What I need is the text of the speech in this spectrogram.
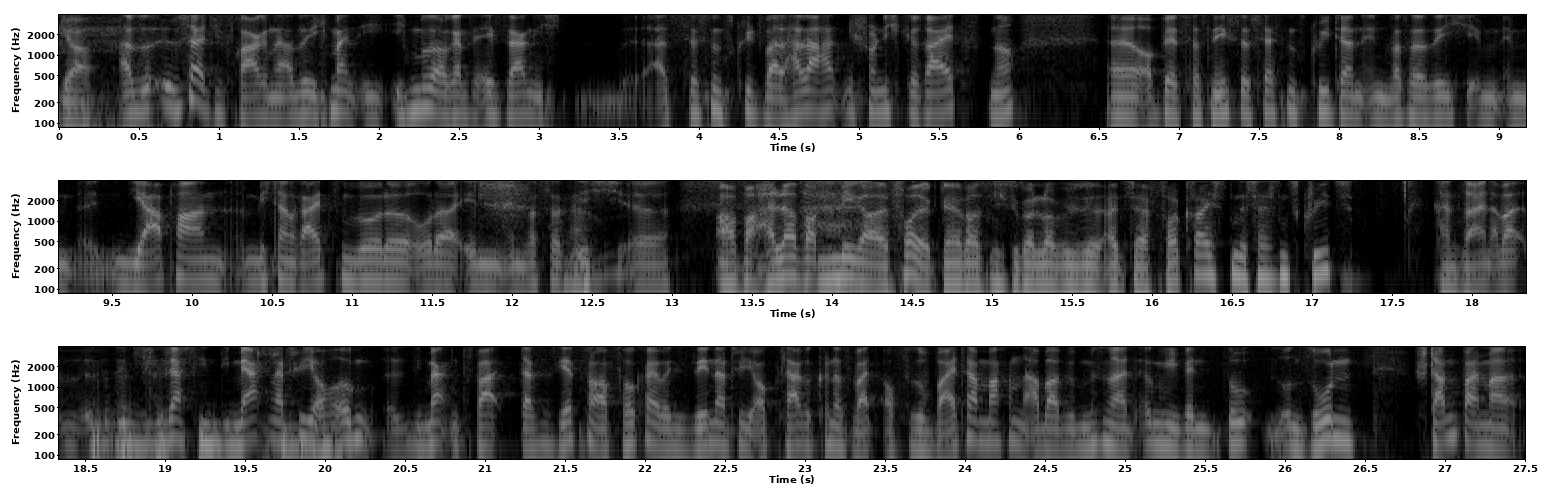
Ja, also ist halt die Frage, ne? Also ich meine, ich, ich muss auch ganz ehrlich sagen, ich, Assassin's Creed Valhalla hat mich schon nicht gereizt, ne? Äh, ob jetzt das nächste Assassin's Creed dann in, was weiß ich, im, im, in Japan mich dann reizen würde oder in, in was weiß ich, äh, Aber Valhalla war ein mega Erfolg, ne? War es nicht sogar, glaube ich, eines der erfolgreichsten Assassin's Creeds? kann sein, aber äh, wie gesagt, die, die merken natürlich auch irgend, die merken zwar, das ist jetzt noch erfolgreich, aber die sehen natürlich auch klar, wir können das weit, auch so weitermachen, aber wir müssen halt irgendwie, wenn so und so ein Standbein mal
